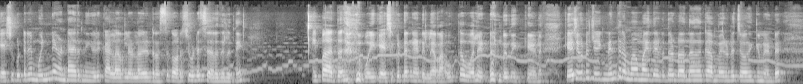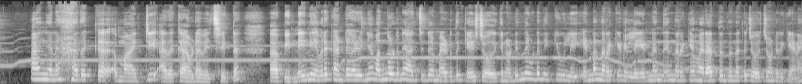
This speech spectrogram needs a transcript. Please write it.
കേശുക്കുട്ടന് മുന്നേ ഉണ്ടായിരുന്ന ഈ ഒരു കളറിലുള്ള ഒരു ഡ്രസ്സ് കുറച്ചുകൂടെ ചെറുതിലെന്നേ ഇപ്പം അത് പോയി കേശുക്കുട്ടൻ കണ്ടില്ല? റൗക്ക പോലെ ഇട്ടുകൊണ്ട് നിൽക്കുകയാണ് കേശുക്കുട്ടൻ ചോദിക്കുന്നത് എന്തിനമ്മ ഇത് എടുത്തോണ്ട് വന്നതെന്നൊക്കെ അമ്മയോട് ചോദിക്കുന്നുണ്ട്. അങ്ങനെ അതൊക്കെ മാറ്റി അതൊക്കെ അവിടെ വെച്ചിട്ട് പിന്നെ ഇനി ഇവരെ കണ്ടു കഴിഞ്ഞാൽ വന്ന ഉടനെ അച്ഛന്റെ അമ്മയുടെ കേസ് ചോദിക്കുന്നുണ്ട്. ഇന്ന് ഇവിടെ നിൽക്കൂലേ എണ്ണ നിറയ്ക്കണില്ലേ? എണ്ണ നിറയ്ക്കാൻ വരാത്തെന്തെന്നൊക്കെ ചോദിച്ചുകൊണ്ടിരിക്കുകയാണേ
